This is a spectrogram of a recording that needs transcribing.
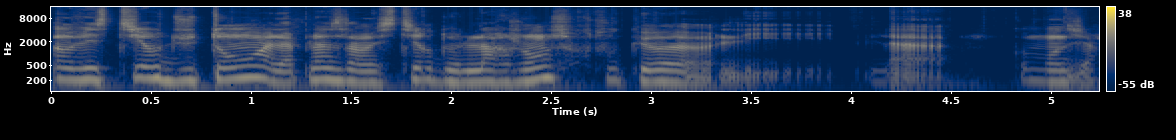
investir du temps à la place d'investir de l'argent, surtout que euh, les, la, comment dire,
